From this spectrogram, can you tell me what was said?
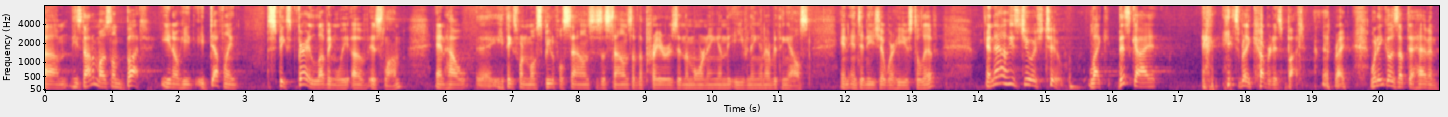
Um, he's not a Muslim, but you know he, he definitely speaks very lovingly of Islam and how uh, he thinks one of the most beautiful sounds is the sounds of the prayers in the morning and the evening and everything else in Indonesia where he used to live. And now he's Jewish too. Like this guy, he's really covered his butt, right? When he goes up to heaven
